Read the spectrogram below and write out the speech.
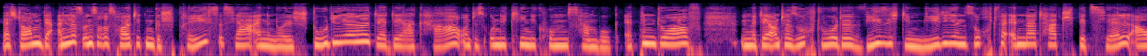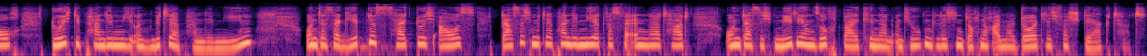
Herr Storm, der Anlass unseres heutigen Gesprächs ist ja eine neue Studie der DRK und des Uniklinikums Hamburg-Eppendorf, mit der untersucht wurde, wie sich die Mediensucht verändert hat, speziell auch durch die Pandemie und mit der Pandemie. Und das Ergebnis zeigt durchaus, dass sich mit der Pandemie etwas verändert hat und dass sich Mediensucht bei Kindern und Jugendlichen doch noch einmal deutlich verstärkt hat.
